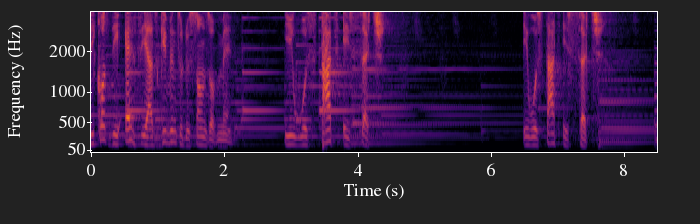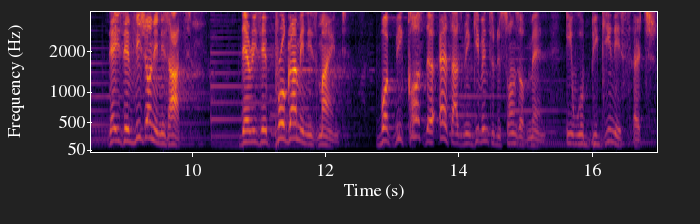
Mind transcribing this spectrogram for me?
because the earth He has given to the sons of men, He will start a search. He will start a search. There is a vision in His heart, there is a program in His mind. But because the earth has been given to the sons of men, he will begin a search.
